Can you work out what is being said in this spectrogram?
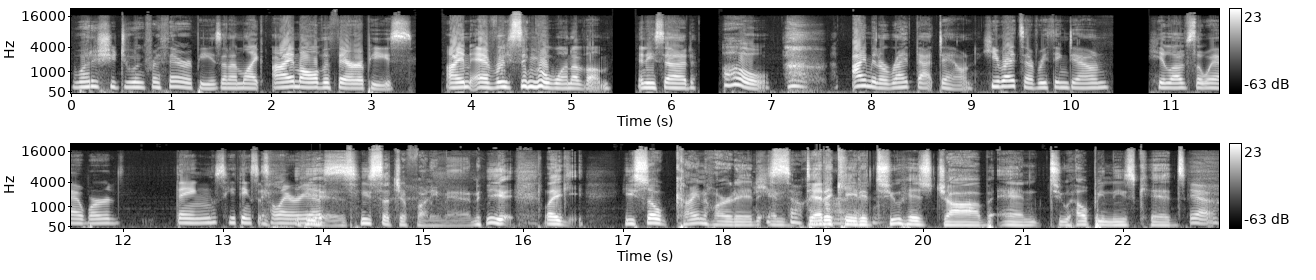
what is she doing for therapies? And I'm like, I'm all the therapies. I'm every single one of them. And he said, Oh, I'm going to write that down. He writes everything down. He loves the way I word things. He thinks it's hilarious. He is. He's such a funny man. He like he's so kind-hearted He's and so dedicated kind-hearted. to his job and to helping these kids. Yeah.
